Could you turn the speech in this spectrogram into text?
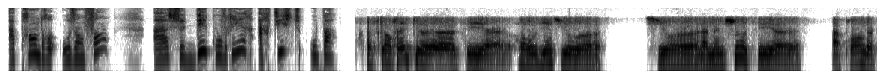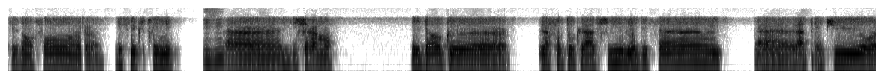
apprendre aux enfants à se découvrir artistes ou pas. Parce qu'en fait, euh, c'est, euh, on revient sur, euh, sur la même chose, c'est apprendre à ses enfants de s'exprimer Mhm. différemment. Et donc, la photographie, le dessin, la peinture,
